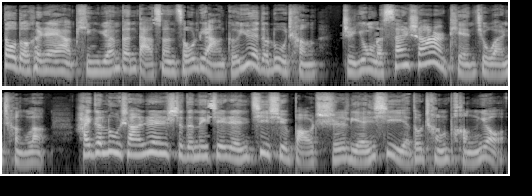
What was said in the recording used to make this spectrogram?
豆豆和任亚平原本打算走两个月的路程，只用了三十二天就完成了，还跟路上认识的那些人继续保持联系，也都成了朋友。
